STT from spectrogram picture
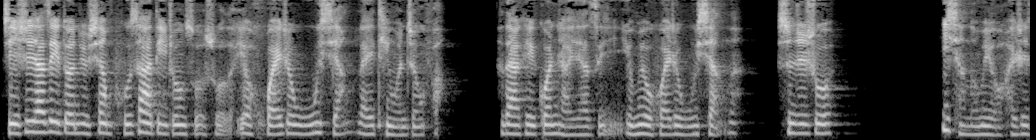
解释一下这一段，就像菩萨地中所说的，要怀着无想来听闻正法。那大家可以观察一下自己有没有怀着无想呢？甚至说一想都没有，还是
